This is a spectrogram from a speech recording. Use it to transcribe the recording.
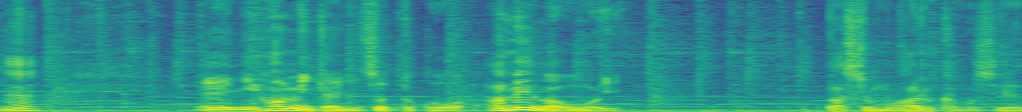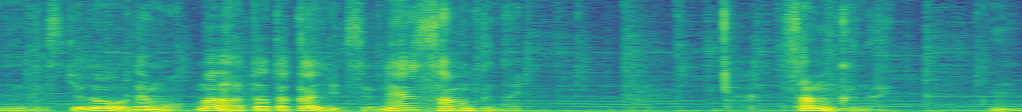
ね。えー、日本みたいにちょっとこう雨が多い場所もあるかもしれないですけどでもまあ暖かいですよね。寒くない。寒くない、ね、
